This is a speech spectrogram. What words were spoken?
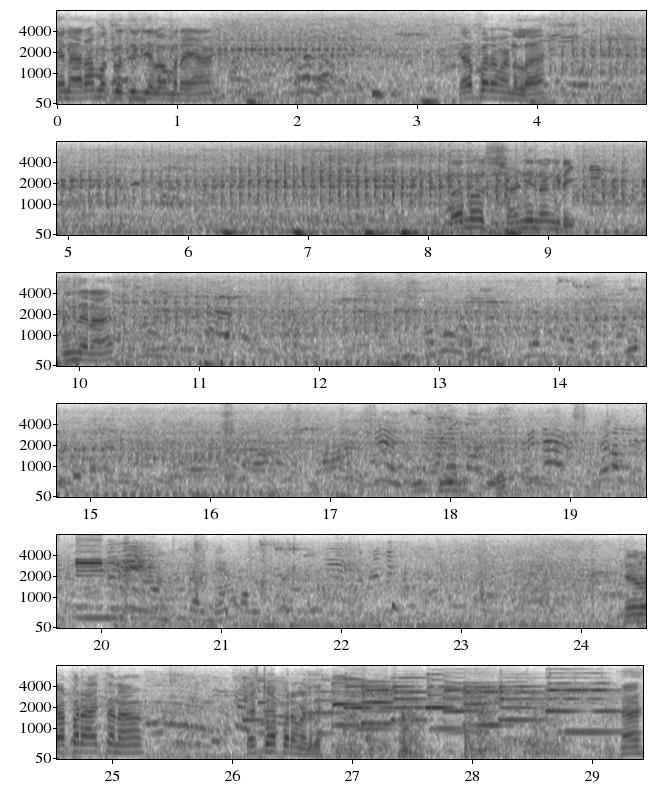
ಏನು ಆರಾಮಾಗಿ ಕೂತಿದ್ಯಲ್ಲ ಮರಯ್ಯ ವ್ಯಾಪಾರ ಮಾಡಲ್ಲ ಧನುಷ್ ಹಣ್ಣಿನ ಅಂಗಡಿ ನಿಂದೇನಾ ಏನು ವ್ಯಾಪಾರ ಆಯ್ತಾನ ಎಷ್ಟು ವ್ಯಾಪಾರ ಮಾಡಿದೆ? ಹಾಂ?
